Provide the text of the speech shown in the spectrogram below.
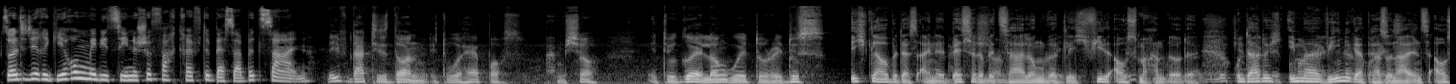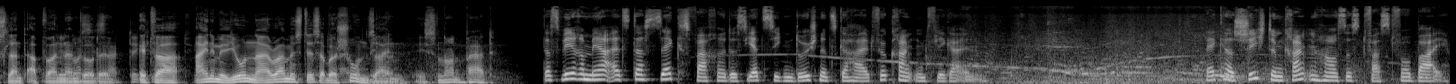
sollte die Regierung medizinische Fachkräfte besser bezahlen. If that is done, it will help us. I'm sure it will go a long way to reduce ich glaube, dass eine bessere Bezahlung wirklich viel ausmachen würde und dadurch immer weniger Personal ins Ausland abwandern würde. Etwa eine Million Naira müsste es aber schon sein. Das wäre mehr als das Sechsfache des jetzigen Durchschnittsgehalt für KrankenpflegerInnen. Beckers Schicht im Krankenhaus ist fast vorbei.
